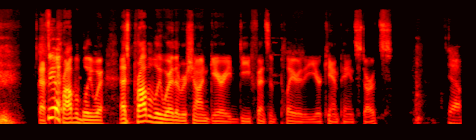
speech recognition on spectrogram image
that's Yeah. probably where that's probably where the Rashan Gary defensive player of the year campaign starts. Yeah.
